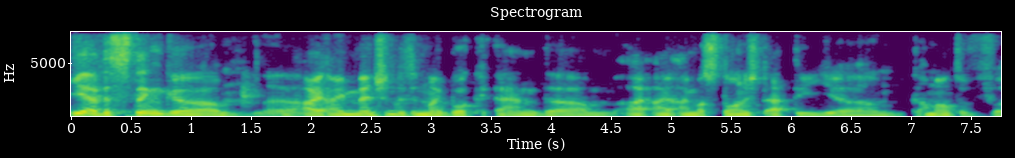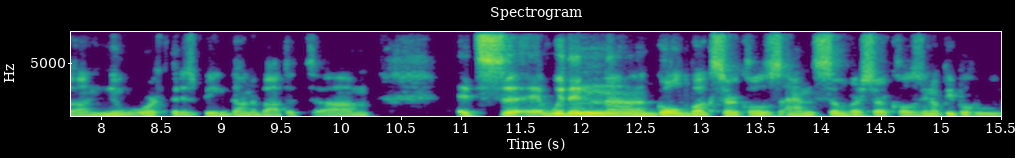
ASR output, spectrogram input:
Yeah, this thing um, uh, I, I, mentioned it in my book, and um, I, am astonished at the um, amount of uh, new work that is being done about it. Um, it's uh, within uh, gold bug circles and silver circles. You know, people who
